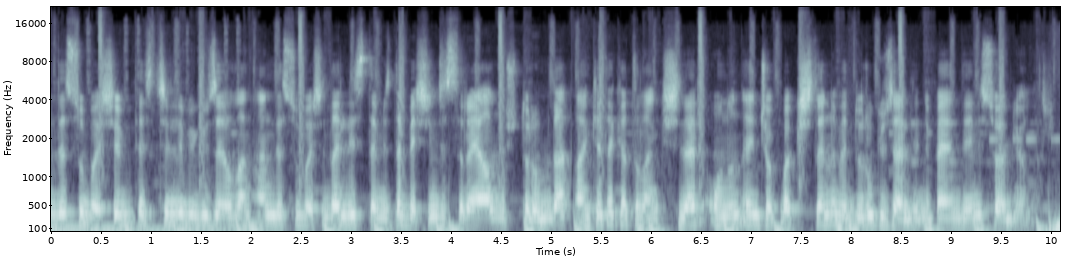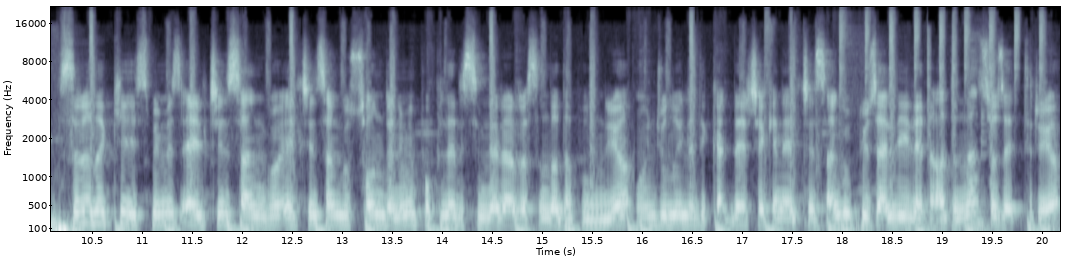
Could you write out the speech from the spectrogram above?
Hande Subaşı. Tescilli bir güzel olan Hande Subaşı da listemizde 5. sıraya almış durumda. Ankete katılan kişiler onun en çok bakışlarını ve duru güzelliğini beğendiğini söylüyorlar. Sıradaki ismimiz Elçin Sangu. Elçin Sangu son dönemin popüler isimleri arasında da bulunuyor. Oyunculuğuyla dikkatleri çeken Elçin Sangu güzelliğiyle de adından söz ettiriyor.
